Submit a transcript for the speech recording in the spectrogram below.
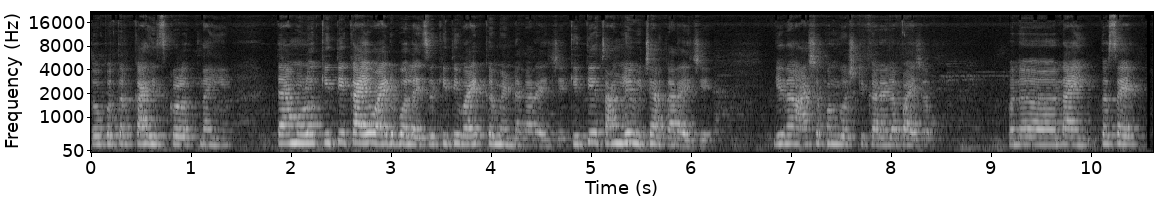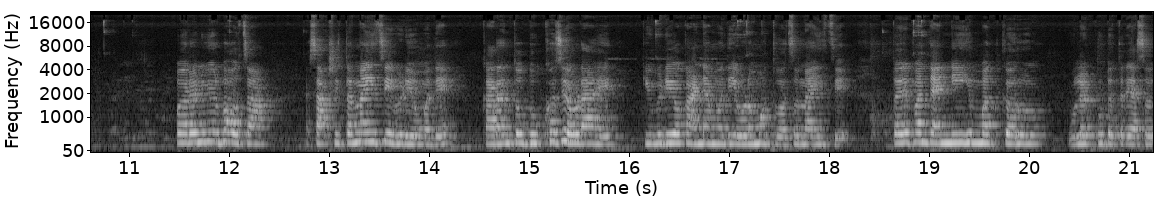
तोपर्यंत काहीच कळत नाही त्यामुळं किती काय वाईट बोलायचं किती वाईट कमेंट करायचे किती चांगले विचार करायचे. निदान अशा पण गोष्टी करायला पाहिजेत. पण नाही कसं आहे परणवीर भाऊचा साक्षी तर नाहीच आहे व्हिडिओमध्ये. कारण तो दुःखच एवढा आहे की व्हिडिओ काढण्यामध्ये एवढं महत्त्वाचं नाहीच आहे. तरी पण त्यांनी हिंमत करून उलट कुठंतरी असं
